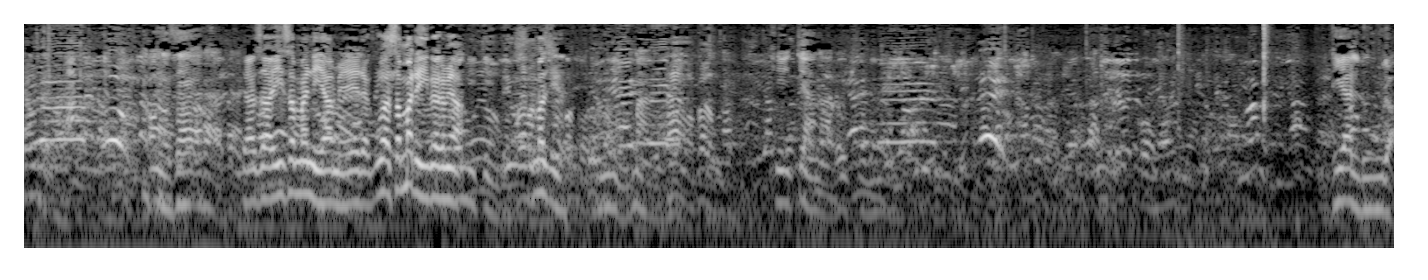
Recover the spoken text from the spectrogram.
ကောင်းစားအဲ့ဒါညာဇာကြီးစမတ်နေရမယ်တဲ့ကိုကစမတ်တွေကြီးပဲခင်ဗျာဒီတင်တယ်စမတ်ကြီးတော်မှန် ချင်းကြံတာတော့ဒီကလူတာ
